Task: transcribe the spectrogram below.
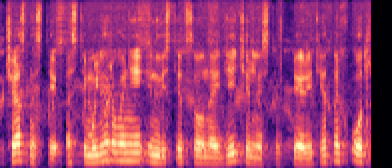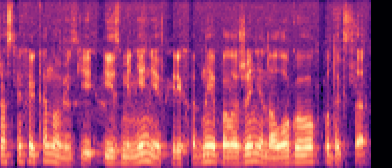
в частности, о стимулировании инвестиционной деятельности в приоритетных отраслях экономики и изменения в переходные положения налогового кодекса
